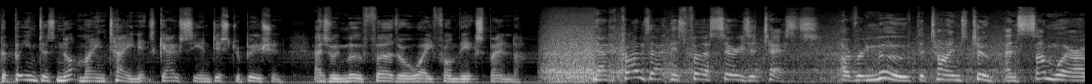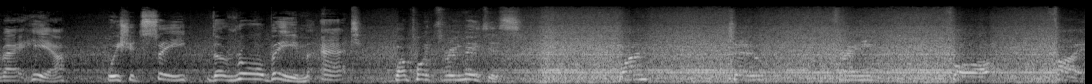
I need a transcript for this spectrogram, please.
The beam does not maintain its Gaussian distribution as we move further away from the expander. Now to close out this first series of tests, I've removed the times two and somewhere about here we should see the raw beam at 1.3 meters. One, two, three, four, five.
